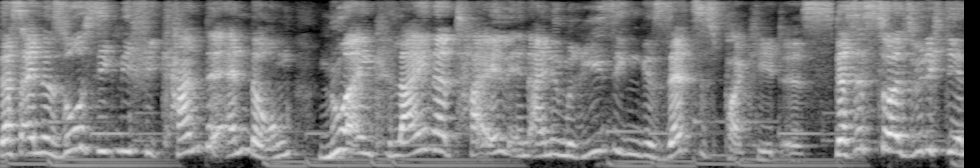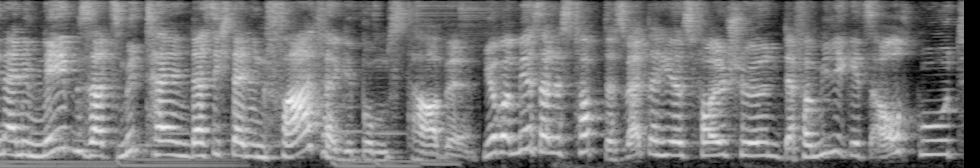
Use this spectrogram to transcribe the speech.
dass eine so signifikante Änderung nur ein kleiner Teil in einem riesigen Gesetzespaket ist. Das ist so, als würde ich dir in einem Nebensatz mitteilen, dass ich deinen Vater gebumst habe. Jo, bei mir ist alles top. Das Wetter hier ist voll schön. Der Familie geht's auch gut.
